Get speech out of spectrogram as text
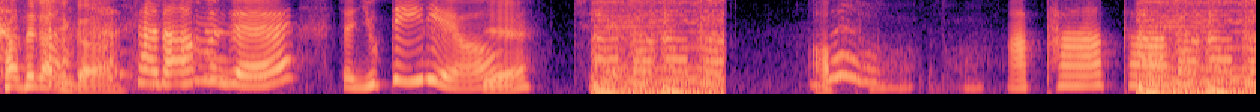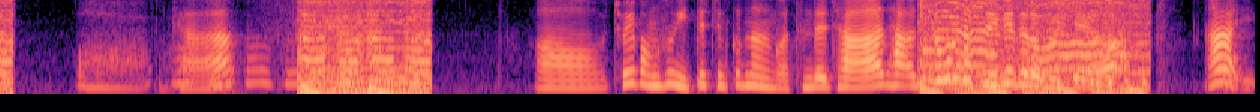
자세가 아닌가. 자, 다음 문제. 자, 6대 1이에요. 예. 아파. 아파 아파. 자. 어, 저희 방송 이때쯤 끝나는 것 같은데. 자, 다, 조금 더 길게 들어볼게요. 아, 이-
